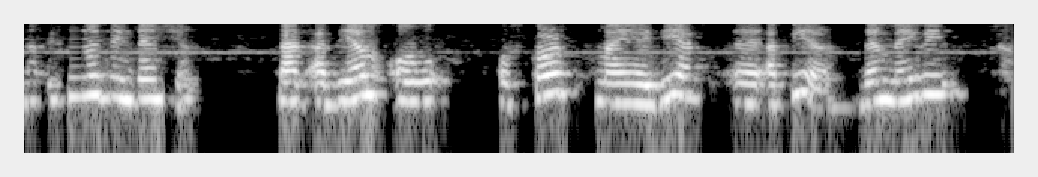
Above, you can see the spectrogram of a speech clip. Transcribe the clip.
no, it's not the intention. But at the end, of course, my ideas uh, appear. Then maybe,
